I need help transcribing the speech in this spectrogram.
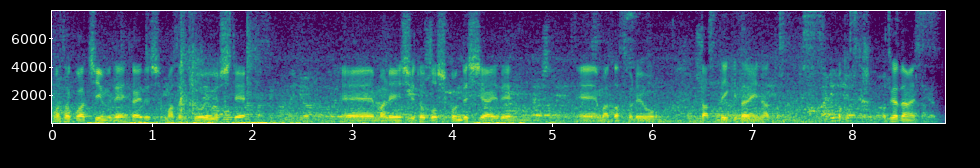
まあ、そこはチーム全体としてまた共有して、えーまあ、練習と落とし込んで試合で、えー、またそれを出していけたらいいなと思います。お疲れ様です。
